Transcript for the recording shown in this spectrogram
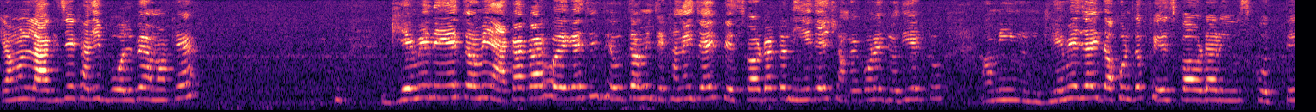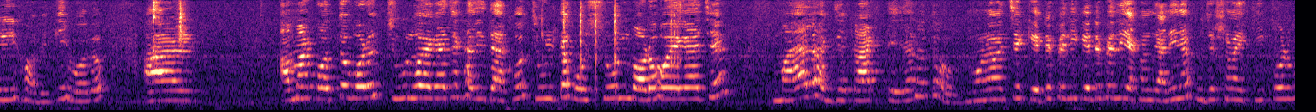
কেমন লাগছে খালি বলবে আমাকে? ঘেমে নিয়ে তো আমি একাকার হয়ে গেছি, যেহেতু আমি যেখানেই যাই ফেস পাউডারটা নিয়ে যাই সঙ্গে করে, যদি একটু আমি ঘেমে যাই তখন তো ফেস পাউডার ইউজ করতেই হবে, কি বলো? আর আমার কত বড় চুল হয়ে গেছে খালি দেখো, চুলটা ভীষণ বড় হয়ে গেছে। মায়া লাগছে কাটতে, জানো তো? মনে হচ্ছে কেটে ফেলি কেটে ফেলি, এখন জানি না পুজোর সময় কি করব,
